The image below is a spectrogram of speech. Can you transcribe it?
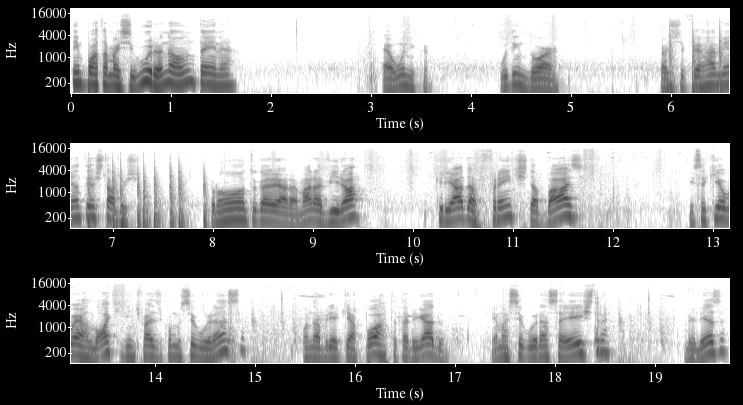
Tem porta mais segura? Não, não tem, né? É única. Wooden door. Caixa de ferramenta e as tábuas. Pronto, galera. Maravilha, ó. Criada à frente da base. Isso aqui é o airlock que a gente faz como segurança. Quando abrir aqui a porta, tá ligado? Tem uma segurança extra. Beleza?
